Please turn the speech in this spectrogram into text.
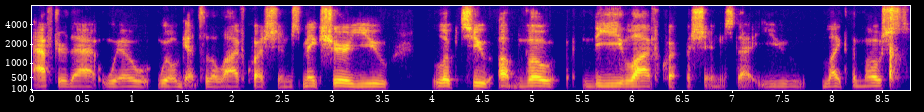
after that we'll we'll get to the live questions. Make sure you look to upvote the live questions that you like the most.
